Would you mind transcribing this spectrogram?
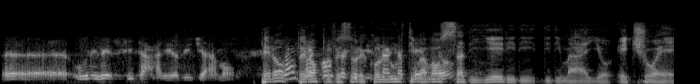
eh, universitario. Diciamo. Però, però, professore, con l'ultima capendo- mossa di ieri di, di Di Maio, e cioè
